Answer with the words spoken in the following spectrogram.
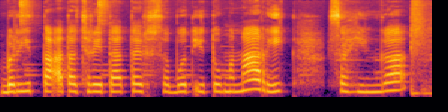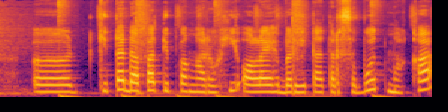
berita atau cerita tersebut itu menarik sehingga e, kita dapat dipengaruhi oleh berita tersebut, maka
